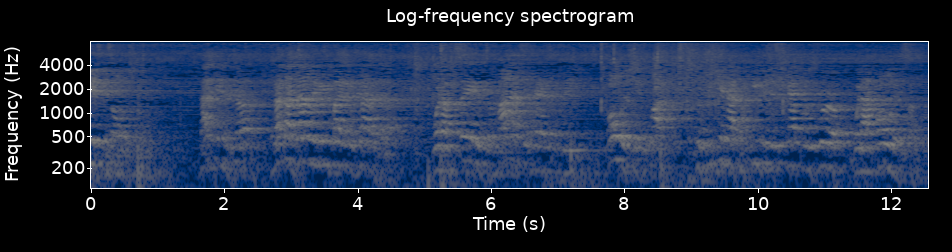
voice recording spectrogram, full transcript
Business ownership. Not getting a job. And I'm not downing anybody that's got a job. What I'm saying is the mindset has to be ownership. Why? Because you cannot compete world without owning something.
